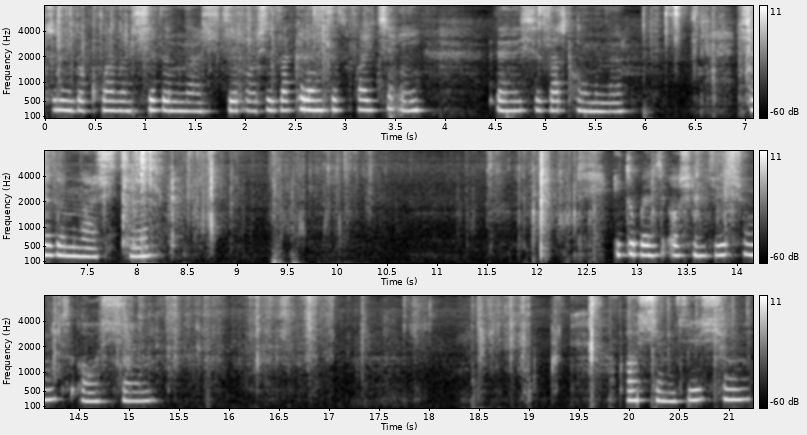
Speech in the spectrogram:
Czyli dokładam 17, bo się zakręcę, słuchajcie, i y, się zapomnę. 17. I tu będzie 88. 80.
